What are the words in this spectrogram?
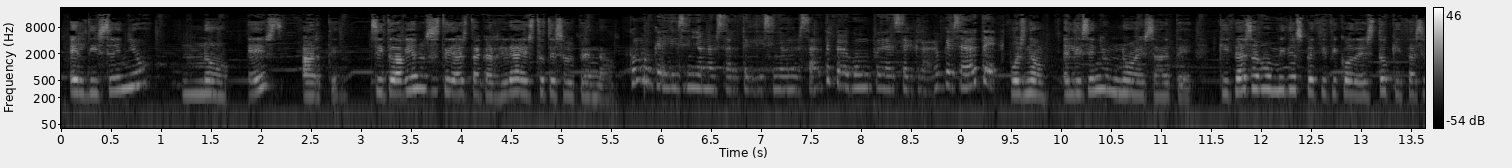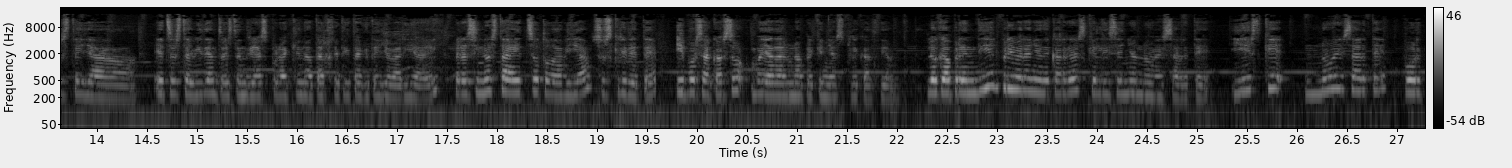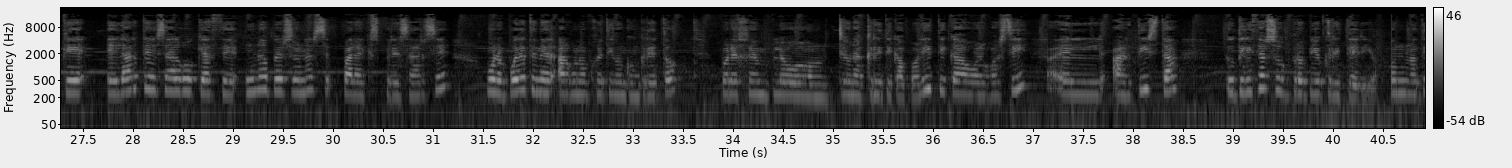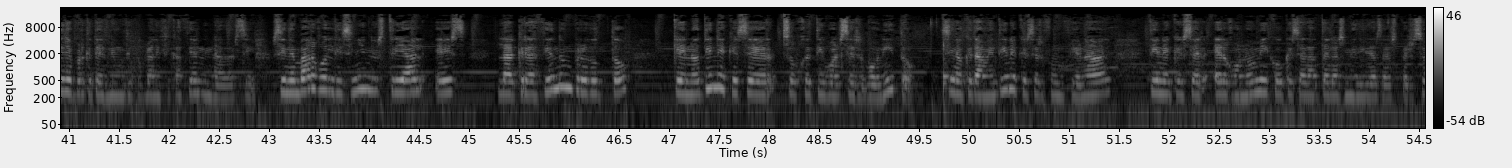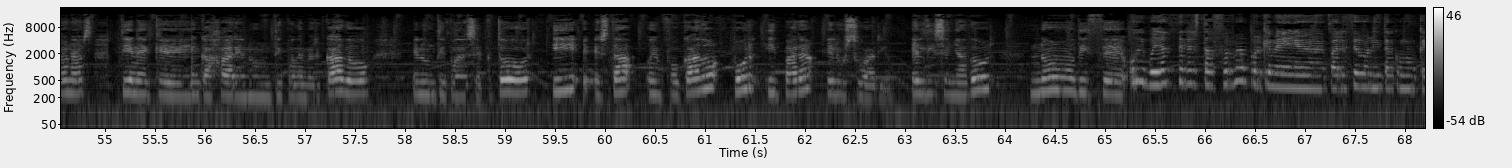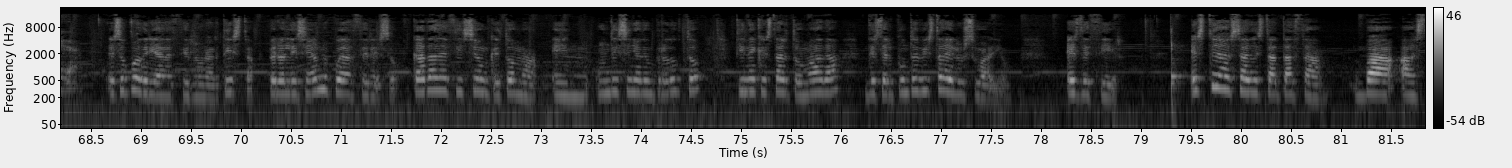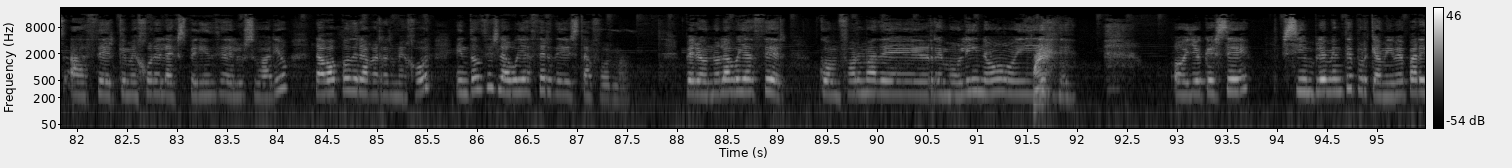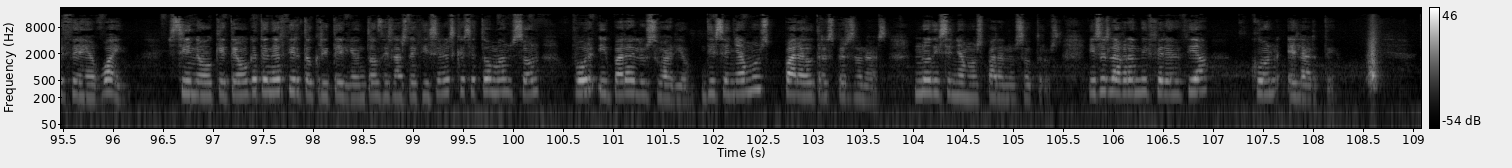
el diseño no es arte. Si todavía no has estudiado esta carrera, esto te sorprenda. ¿Cómo que el diseño no es arte? El diseño no es arte, pero ¿cómo puede ser claro que es arte? Pues no, el diseño no es arte. Quizás haga un vídeo específico de esto, quizás esté ya hecho este vídeo, entonces tendrías por aquí una tarjetita que te llevaría a él. Pero si no está hecho todavía, suscríbete y por si acaso voy a dar una pequeña explicación. Lo que aprendí el primer año de carrera es que el diseño no es arte. Y es que no es arte porque el arte es algo que hace una persona para expresarse bueno, puede tener algún objetivo en concreto, por ejemplo, una crítica política o algo así. El artista utiliza su propio criterio. No tiene por qué tener ningún tipo de planificación ni nada así. Sin embargo, el diseño industrial es la creación de un producto que no tiene que ser su objetivo el ser bonito, sino que también tiene que ser funcional, tiene que ser ergonómico, que se adapte a las medidas de las personas, tiene que encajar en un tipo de mercado, en un tipo de sector y está enfocado por y para el usuario. El diseñador no dice, uy, voy a hacer esta forma porque me parece bonita como queda. Eso podría decirlo un artista, pero el diseñador no puede hacer eso. Cada decisión que toma en un diseño de un producto tiene que estar tomada desde el punto de vista del usuario. Es decir, este asa de esta taza va a hacer que mejore la experiencia del usuario, la va a poder agarrar mejor, entonces la voy a hacer de esta forma. Pero no la voy a hacer con forma de remolino y, o yo que sé, simplemente porque a mí me parece guay, sino que tengo que tener cierto criterio. Entonces las decisiones que se toman son por y para el usuario. Diseñamos para otras personas, no diseñamos para nosotros. Y esa es la gran diferencia con el arte.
